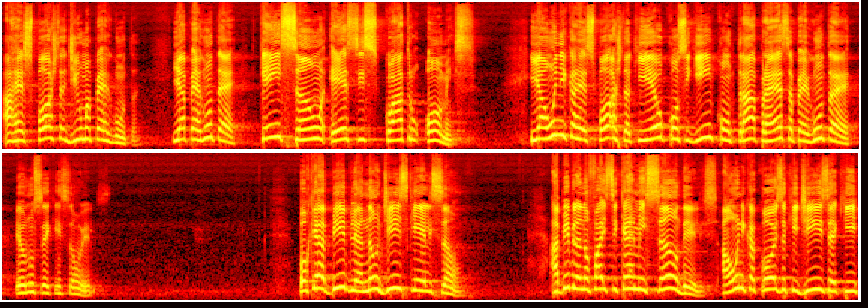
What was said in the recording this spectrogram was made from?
a resposta de uma pergunta. E a pergunta é: quem são esses quatro homens? E a única resposta que eu consegui encontrar para essa pergunta é: eu não sei quem são eles. Porque a Bíblia não diz quem eles são. A Bíblia não faz sequer menção deles. A única coisa que diz é que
